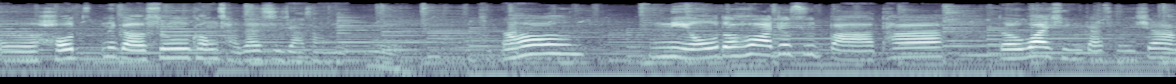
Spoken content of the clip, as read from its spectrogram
呃猴那个孙悟空踩在世家上面。嗯。然后牛的话，就是把它。的外形改成像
